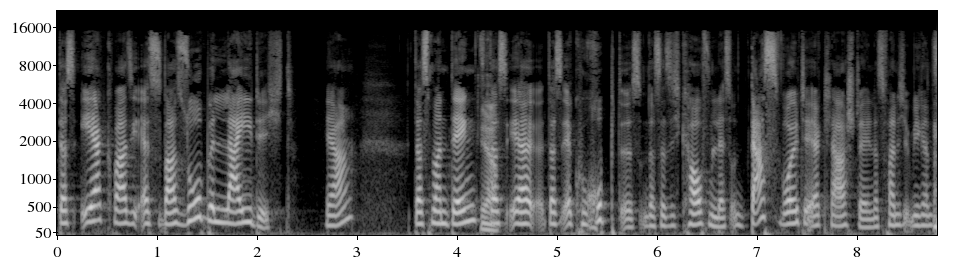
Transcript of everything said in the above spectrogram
dass er quasi, es war so beleidigt, ja, dass man denkt, Ja. dass er, dass er korrupt ist und dass er sich kaufen lässt. Und das wollte er klarstellen. Das fand ich irgendwie ganz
